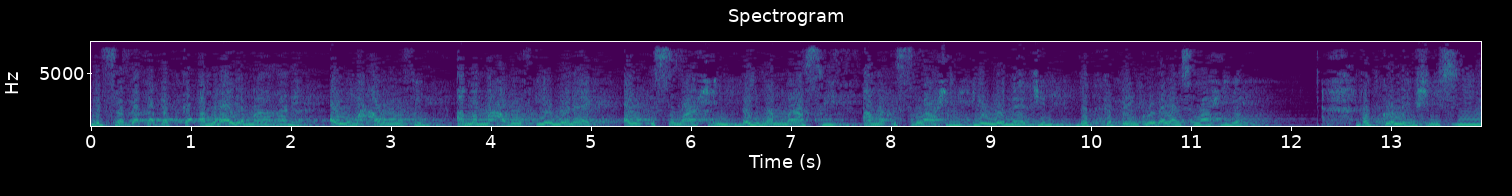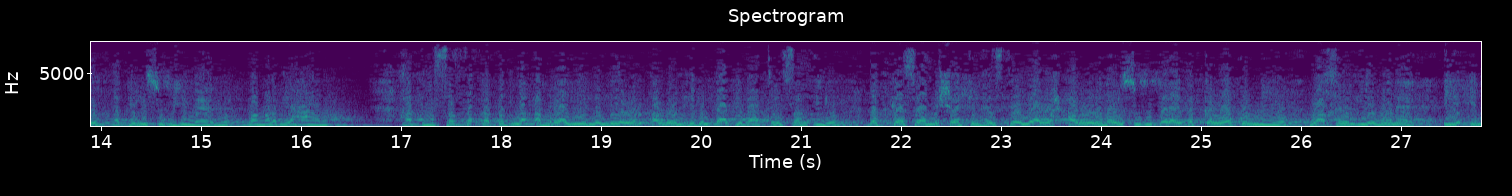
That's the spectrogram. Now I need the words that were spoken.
mid sadaqa dadka amraaya maahane aw macruufin ama macruuf iyo wanaag aw islaaxin bayna annaasi ama islaaxin iyo wanaajin. Dadka baynkooda la islaaxiyo. Dadkoo la heshiisiiyo haddii laisugu yimaado waa malab iyo caano haddii sadaqa dad la amraayee la leeya war awoon hebel baa dhibaataysan iyo dadkaasaa mashaakil haystee yaa wax aruurinaya isugu daraya dadka loo kulmiyo waa khayr iyo wanaag iyo in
